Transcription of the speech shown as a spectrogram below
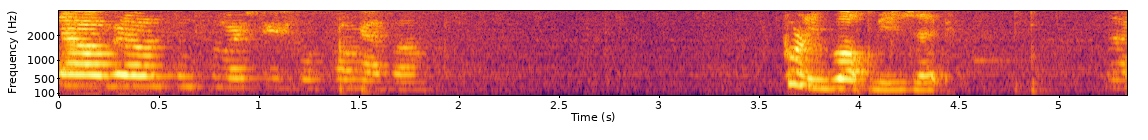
now I'm gonna listen to the most beautiful song ever. Probably rock music. No.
